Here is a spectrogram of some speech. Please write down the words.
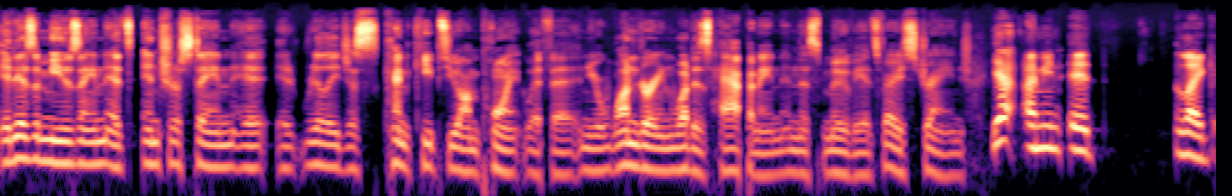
it is amusing. It's interesting. It it really just kind of keeps you on point with it, and you're wondering what is happening in this movie. It's very strange. Yeah, I mean it like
